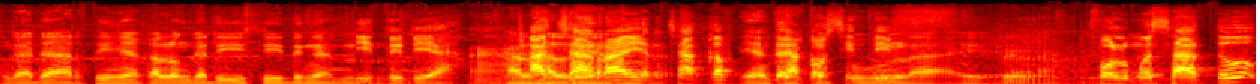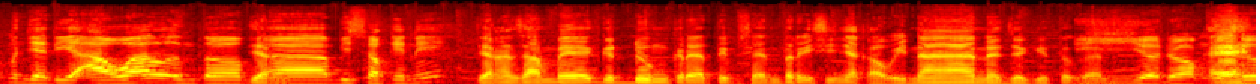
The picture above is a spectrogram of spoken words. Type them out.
nggak ada artinya kalau nggak diisi dengan Itu dia. hal-hal Acara yang, cakep yang dan cakep positif. pula, iya. Volume 1 menjadi awal untuk Jangan. eh, Bishop ini. Jangan sampai gedung kreatif center isinya kawinan aja gitu kan. Iya dong, Eh, itu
